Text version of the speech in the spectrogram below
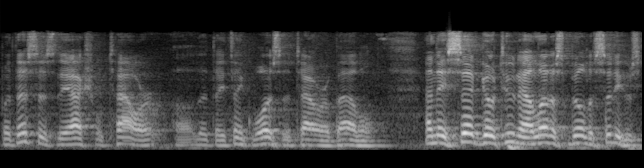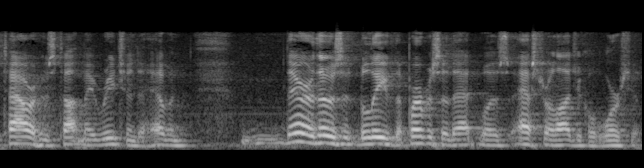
but this is the actual tower uh, that they think was the Tower of Babel. And they said, Go to now, let us build a city whose tower, whose top may reach into heaven. There are those that believe the purpose of that was astrological worship.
